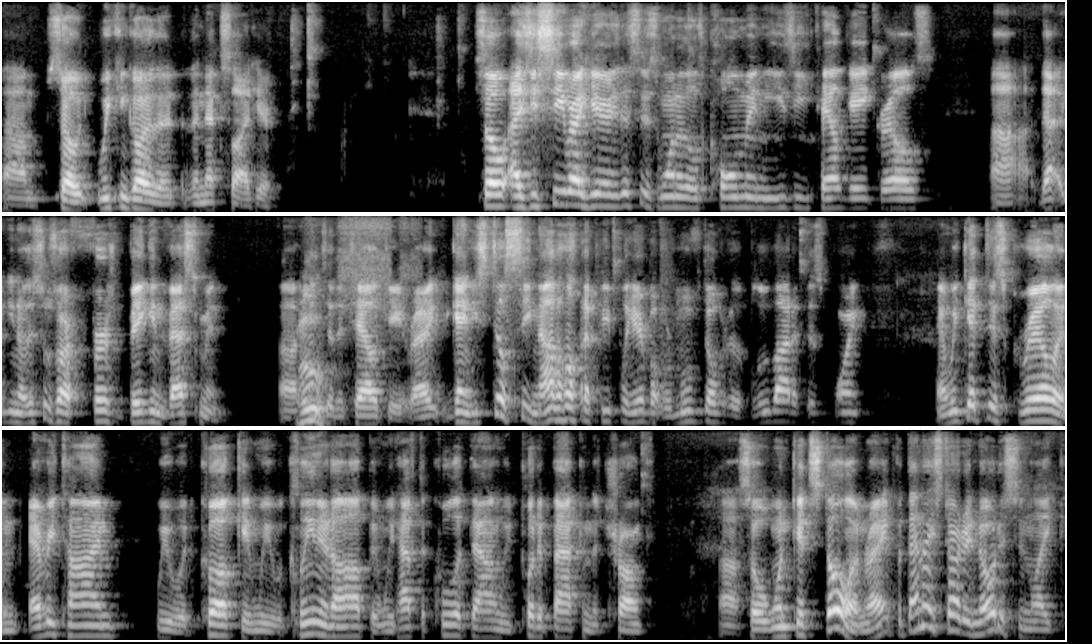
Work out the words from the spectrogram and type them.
Um, so we can go to the, the next slide here. So as you see right here, this is one of those Coleman Easy tailgate grills. Uh, that you know, this was our first big investment uh, into the tailgate. Right? Again, you still see not a lot of people here, but we're moved over to the blue lot at this point. and we get this grill, and every time we would cook and we would clean it up, and we'd have to cool it down. We'd put it back in the trunk, uh, so it wouldn't get stolen. Right? But then I started noticing, like,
